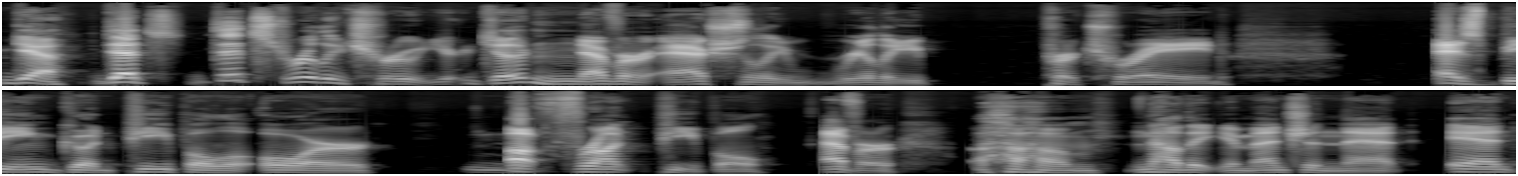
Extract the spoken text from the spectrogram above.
Yeah that's that's really true. You're, you're never actually really portrayed as being good people or upfront people ever um now that you mention that. And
